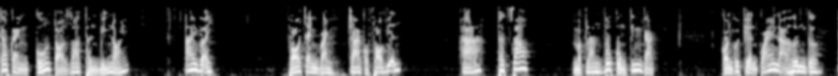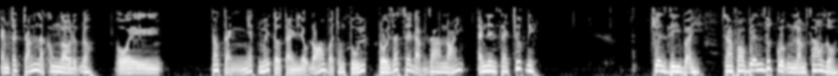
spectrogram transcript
Cao Cảnh cố tỏ ra thần bí nói. Ai vậy? Phó Tranh Vành, cha của Phó Viễn. Hả? Thật sao? Mạc Lan vô cùng kinh ngạc. Còn có chuyện quái lạ hơn cơ, em chắc chắn là không ngờ được đâu. Ôi... Cao Cảnh nhét mấy tờ tài liệu đó vào trong túi, rồi dắt xe đạp ra nói, em lên xe trước đi. Chuyện gì vậy? Cha phó viễn rút cuộc làm sao rồi?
